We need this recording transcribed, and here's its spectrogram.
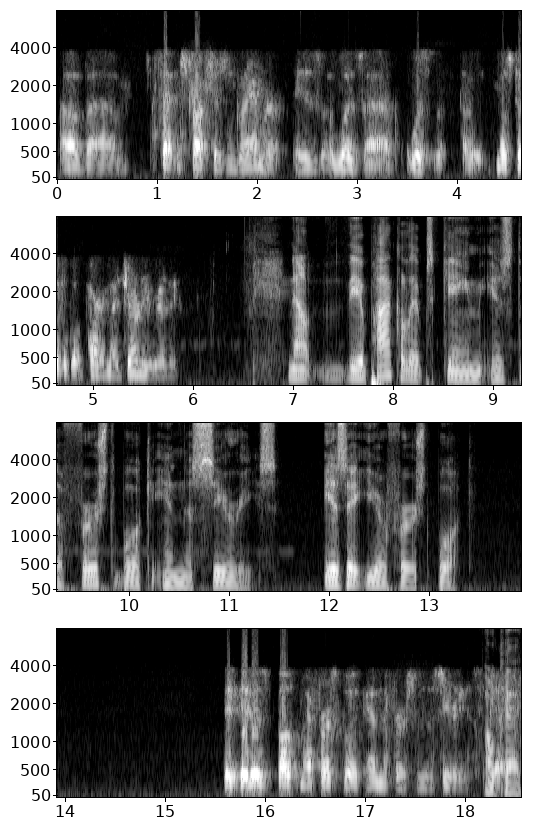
of um, sentence structures and grammar is was uh, was the uh, most difficult part of my journey really. now the Apocalypse Game is the first book in the series. Is it your first book? It, it is both my first book and the first in the series. yes. Okay.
